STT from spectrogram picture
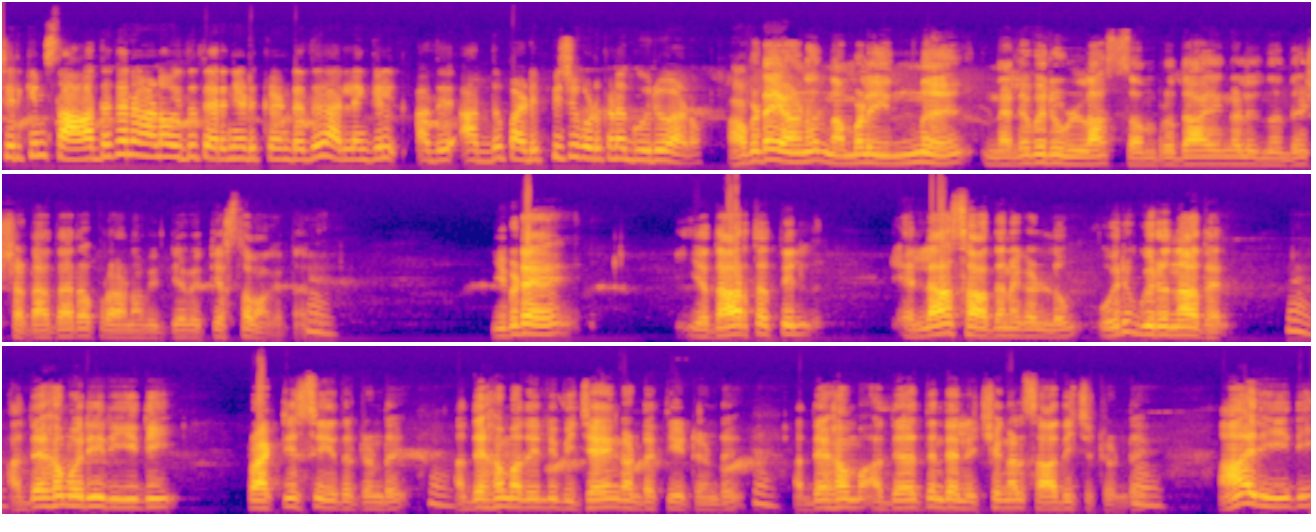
ശരിക്കും സാധകനാണോ ഇത് തിരഞ്ഞെടുക്കേണ്ടത്? അല്ലെങ്കിൽ അത് അത് പഠിപ്പിച്ചു കൊടുക്കുന്ന ഗുരുവാണോ? അവിടെയാണ് നമ്മൾ ഇന്ന് നിലവിലുള്ള സമ്പ്രദായങ്ങളിൽ നിന്ന് ഷഡാധാര പ്രാണവിദ്യ വ്യത്യസ്തമാകുന്നത്. ഇവിടെ യഥാർത്ഥത്തിൽ എല്ലാ സാധനങ്ങളിലും ഒരു ഗുരുനാഥൻ അദ്ദേഹം ഒരു രീതി പ്രാക്ടീസ് ചെയ്തിട്ടുണ്ട്. അദ്ദേഹം അതിൽ വിജയം കണ്ടെത്തിയിട്ടുണ്ട്. അദ്ദേഹം അദ്ദേഹത്തിന്റെ ലക്ഷ്യങ്ങൾ സാധിച്ചിട്ടുണ്ട്. ആ രീതി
